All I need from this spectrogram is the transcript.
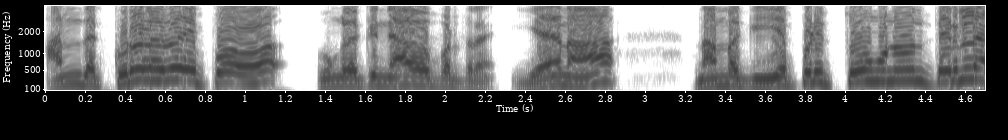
அந்த குரலை தான் இப்போ உங்களுக்கு ஞாபகப்படுத்துறேன். ஏன்னா நமக்கு எப்படி தூங்கணும்னு தெரியல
